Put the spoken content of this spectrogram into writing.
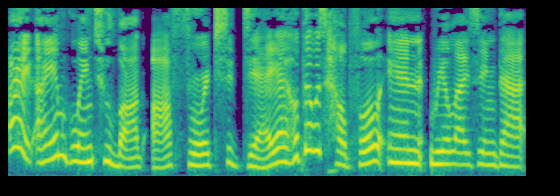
All right. I am going to log off for today. I hope that was helpful in realizing that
